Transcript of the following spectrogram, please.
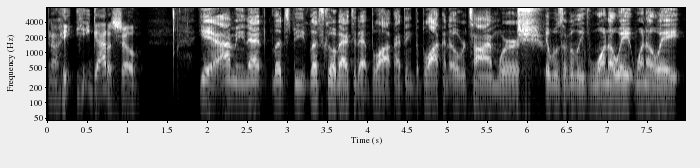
no, he he got a show. Yeah, I mean that. Let's be. Let's go back to that block. I think the block in overtime where it was, I believe, 108, 108.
